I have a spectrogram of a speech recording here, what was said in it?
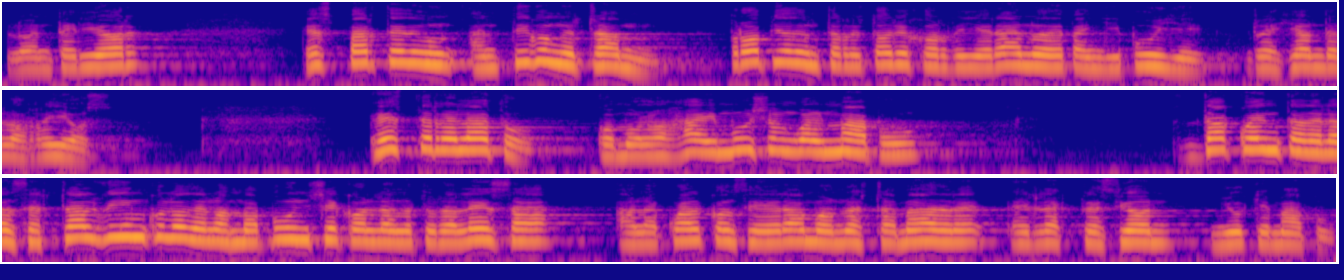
Lo anterior es parte de un antiguo Netram propio de un territorio cordillerano de Panguipulli, región de los ríos. Este relato, como los hay mucho en Gualmapu, da cuenta del ancestral vínculo de los mapuche con la naturaleza a la cual consideramos nuestra madre en la expresión Ñuque Mapu.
